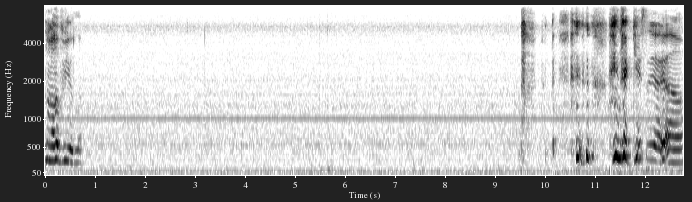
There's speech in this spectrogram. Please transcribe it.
ne yapıyor lan? Yine kesiyor ya.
